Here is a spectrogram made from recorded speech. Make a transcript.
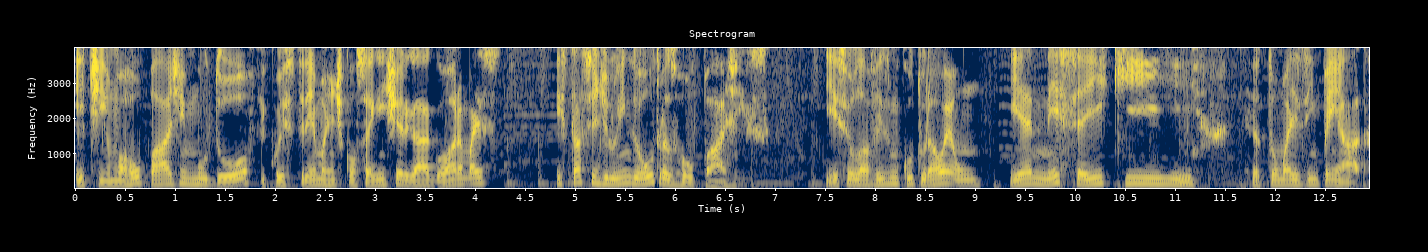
e tinha uma roupagem, mudou, ficou extrema, a gente consegue enxergar agora, mas está se diluindo outras roupagens. E esse olavismo cultural é um. E é nesse aí que eu tô mais empenhado.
